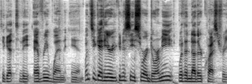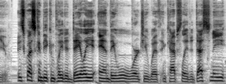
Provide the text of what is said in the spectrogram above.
to get to the Everywhen Inn. Once you get here, you're going to see Soridormi with another quest for you. These quests can be completed daily and they will award you with encapsulated destiny,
